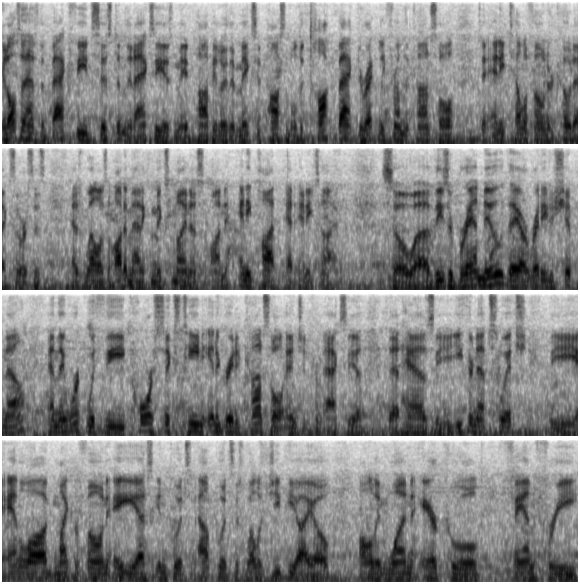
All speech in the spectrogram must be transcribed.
It also has the backfeed system that Axia has made popular that makes it possible to talk back directly from the console to any telephone or codec sources, as well as automatic mix minus on any pot at any time. So uh, these are brand new, they are ready to ship now, and they work with the QOR.16 integrated console engine from Axia that has the Ethernet switch, the analog, microphone, AES inputs and outputs, as well as GPIO, all in one air-cooled, fan-free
